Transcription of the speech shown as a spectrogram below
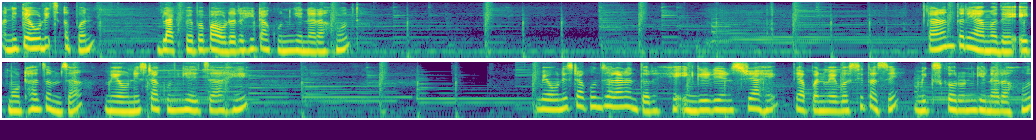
आणि तेवढीच आपण ब्लॅक पेपर पावडरही टाकून घेणार आहोत. तर यामध्ये एक मोठा चमचा मेवणीस टाकून घ्यायचा आहे. मेवणीस टाकून झाल्यानंतर हे इंग्रेडियंट्स जे आहे ते आपण व्यवस्थित असे मिक्स करून घेणार आहोत.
